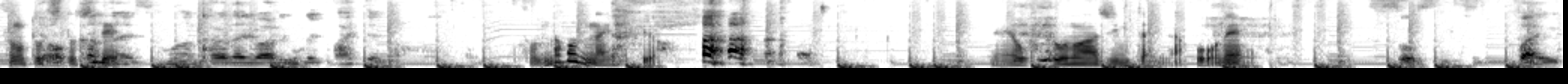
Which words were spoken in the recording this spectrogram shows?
その土地土地でわかんない。です。もう体に悪いものがいっぱい入ってるな。そんなことないですよ。ね、お風呂の味みたいな、こうね。そうですね。酸っぱい。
